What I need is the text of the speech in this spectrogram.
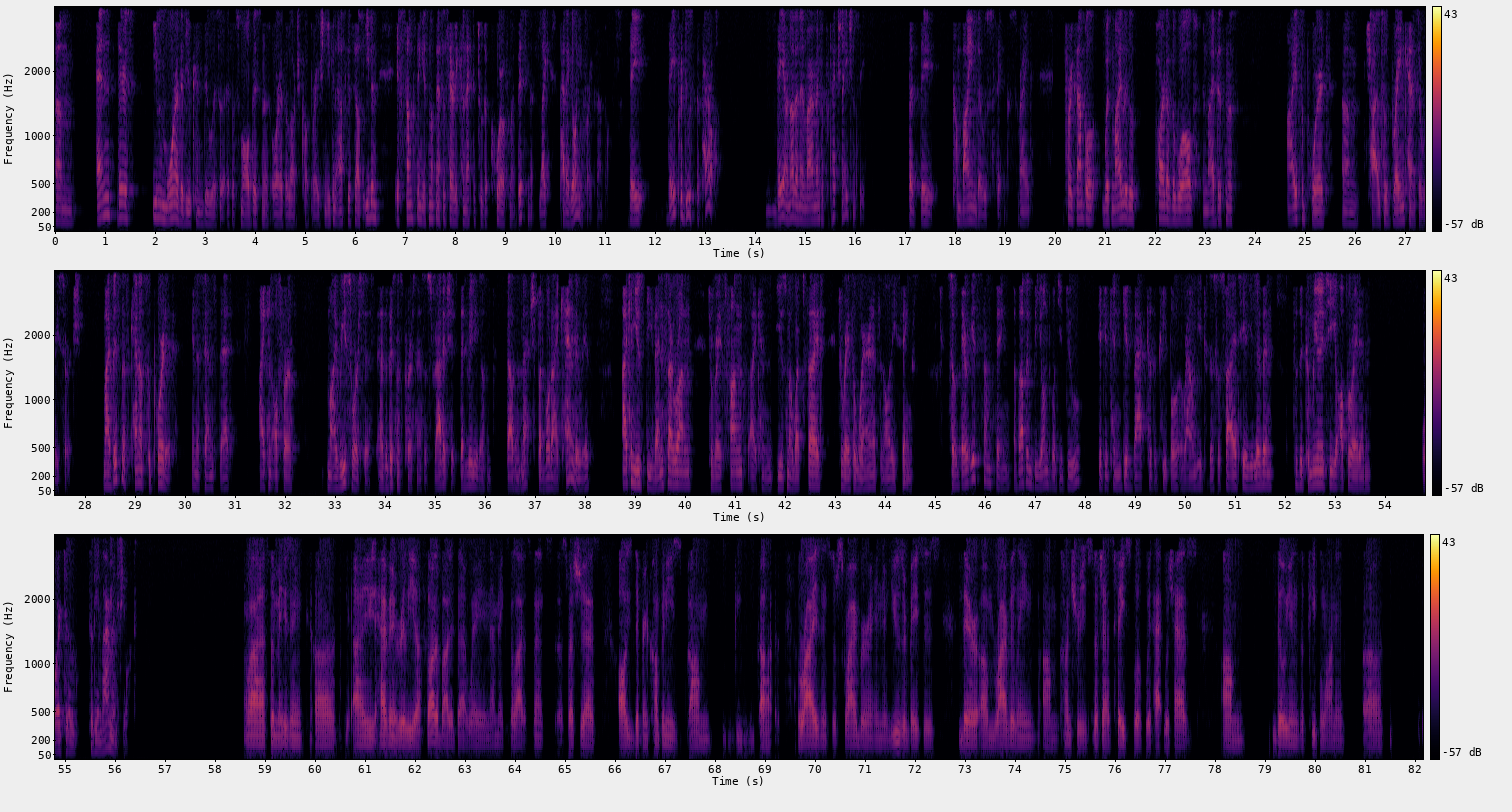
Um, and there's even more that you can do as a, as a small business or as a large corporation. You can ask yourself, even if something is not necessarily connected to the core of my business, like Patagonia, for example, they, they produce apparel. They are not an environmental protection agency, but they combine those things, right? For example, with my little part of the world in my business, I support um, childhood brain cancer research. My business cannot support it in a sense that I can offer my resources as a business person, as a strategist, that really doesn't doesn't match. But what I can do is I can use the events I run to raise funds. I can use my website to raise awareness and all these things. So there is something above and beyond what you do that you can give back to the people around you, to the society you live in, to the community you operate in, or to, to the environment if you want. Wow, that's amazing. Uh, I haven't really uh, thought about it that way, and that makes a lot of sense, especially as all these different companies um, uh, rise in subscriber and their user bases. They're um, rivaling um, countries such as Facebook, which, ha- which has um, billions of people on it. Uh,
